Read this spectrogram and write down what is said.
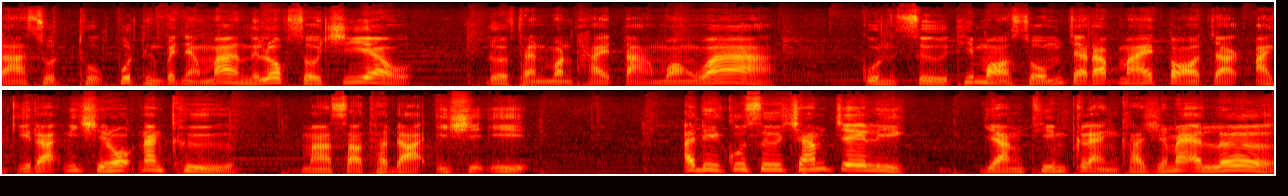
ล่าสุดถูกพูดถึงเป็นอย่างมากในโลกโซเชียล โดยแฟนบอลไทยต่างมองว่า กุนซือที่เหมาะสมจะรับไม้ต่อจากอากิระนิชิโนะนั่นคือมาซาทดะอิชิอิอดีตกุนซือแชมป์เจลีกอย่างทีมแกล่งคาชิมะแอลเลอร์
